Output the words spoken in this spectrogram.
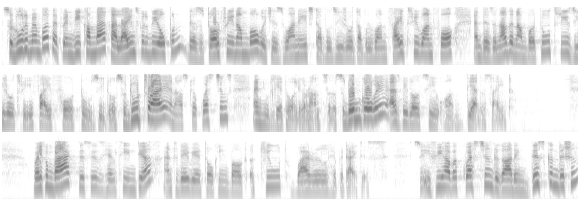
So do remember that when we come back, our lines will be open. There's a toll-free number which is 1-800-115314 and there's another number 23035420. So do try and ask your questions and you'll get all your answers. So don't go away as we'll all see you on the other side. Welcome back. This is Healthy India and today we are talking about acute viral hepatitis. So if you have a question regarding this condition,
